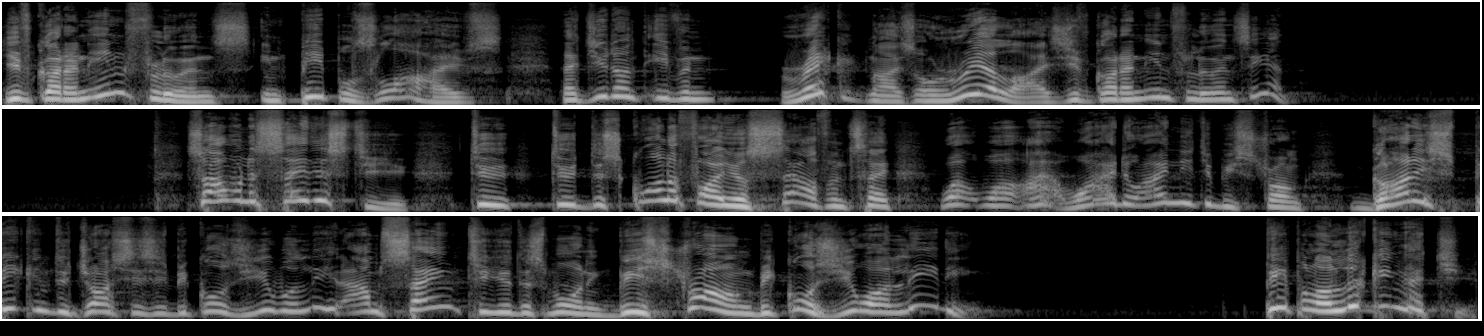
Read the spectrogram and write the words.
You've got an influence in people's lives that you don't even recognize or realize you've got an influence in. So I want to say this to you to, to disqualify yourself and say, well, well I, why do I need to be strong? God is speaking to Josh. He says, because you will lead. I'm saying to you this morning, be strong because you are leading. People are looking at you.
